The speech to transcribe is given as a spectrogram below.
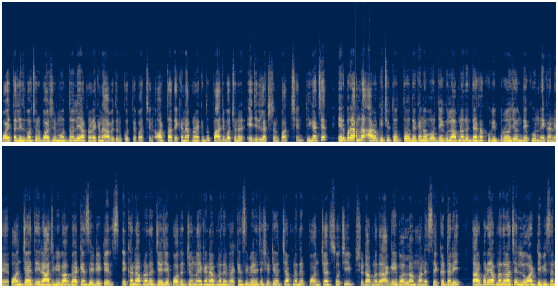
পঁয়তাল্লিশ বছর বয়সের মধ্যে হলে আপনারা এখানে আবেদন করতে পারছেন। অর্থাৎ এখানে কিন্তু পাঁচ বছরের এজ রিল্যাক্সেশন পাচ্ছেন, ঠিক আছে? এরপরে আমরা আরও কিছু তথ্য দেখে নেব, যেগুলো আপনাদের দেখা খুবই প্রয়োজন। দেখুন, এখানে পঞ্চায়েতি রাজ বিভাগ ভ্যাকেন্সি ডিটেলস এখানে আপনাদের যে যে পদের জন্য এখানে আপনাদের ভ্যাকেন্সি বেড়েছে, সেটি হচ্ছে আপনাদের পঞ্চায়েত সচিব। সেটা আপনাদের আগেই বললাম মানে সেক্রেটারি তারপরে আপনাদের আছে লোয়ার ডিভিশন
